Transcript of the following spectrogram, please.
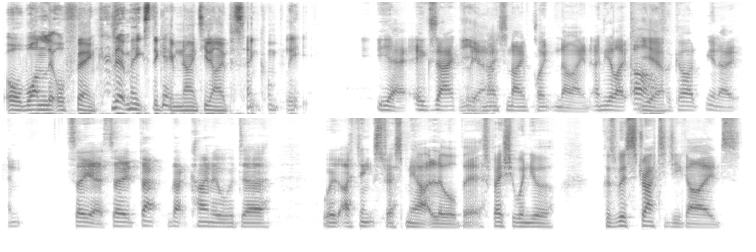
Or one little thing that makes the game 99% complete. Yeah, exactly. Yeah. 99.9. And you're like, oh, yeah. for God, you know. And so, yeah, so that, that kind of would, uh, would, I think, stress me out a little bit, especially when you're, because with strategy guides,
